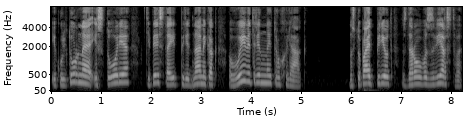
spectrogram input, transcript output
и культурная история теперь стоит перед нами как выветренный трухляк. Наступает период здорового зверства,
